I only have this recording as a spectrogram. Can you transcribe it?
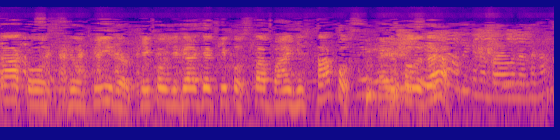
tacos, he'll be there. People, you gotta get people to stop buying his tacos. Simple as that. Probably gonna buy one in the house.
